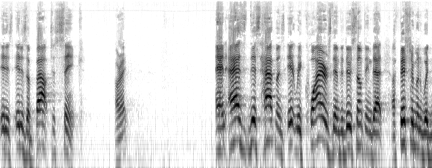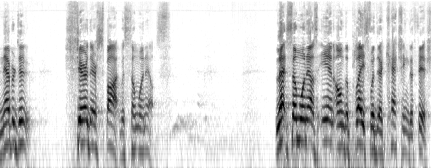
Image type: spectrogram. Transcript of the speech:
It is, it is about to sink. All right? And as this happens, it requires them to do something that a fisherman would never do share their spot with someone else. Let someone else in on the place where they're catching the fish.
